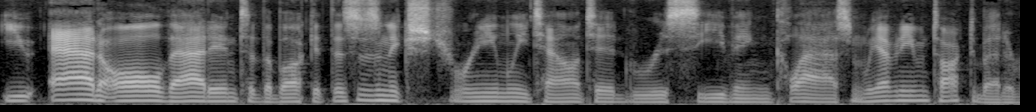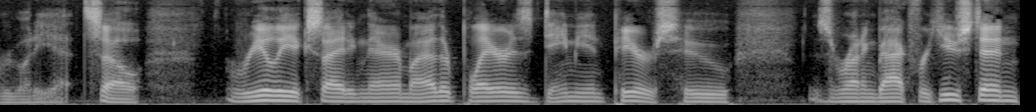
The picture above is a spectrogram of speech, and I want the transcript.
you add all that into the bucket. This is an extremely talented receiving class, and we haven't even talked about everybody yet. So, really exciting there. My other player is Dameon Pierce, who is running back for Houston.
